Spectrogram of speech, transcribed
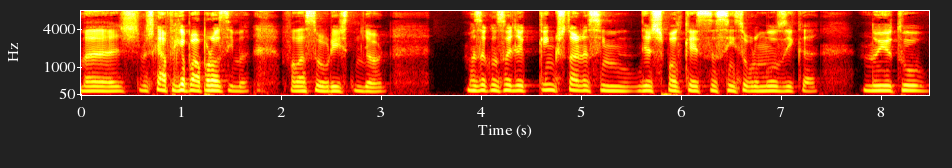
Mas, mas cá fica para a próxima falar sobre isto melhor. Mas aconselho a quem gostar assim destes podcasts assim sobre música no YouTube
